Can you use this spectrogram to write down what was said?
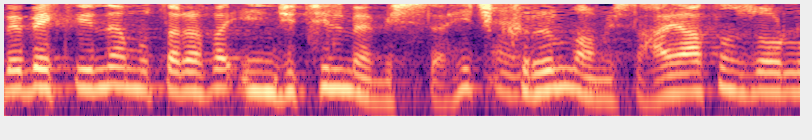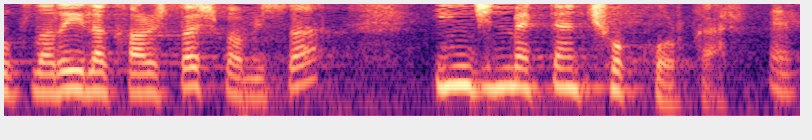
bebekliğinden bu tarafa incitilmemişse, hiç Evet. kırılmamışsa, hayatın zorluklarıyla karşılaşmamışsa incinmekten çok korkar. Evet.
